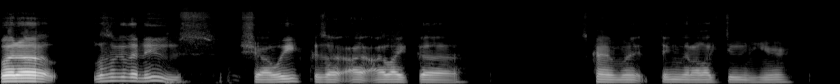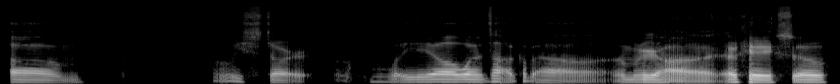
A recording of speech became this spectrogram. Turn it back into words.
But uh let's look at the news, shall we? Because I, I, I like uh it's kind of my thing that I like doing here. Um where do we start? What do y'all want to talk about? Oh my god. Okay, so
